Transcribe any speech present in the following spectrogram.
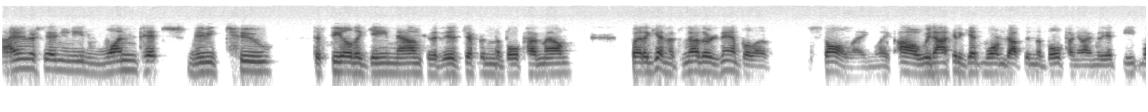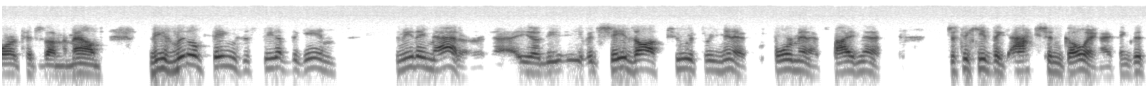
I understand you need one pitch, maybe two, to feel the game mound because it is different than the bullpen mound. But again, that's another example of stalling. Like, oh, we're not going to get warmed up in the bullpen, and I'm going to get eight more pitches on the mound. These little things to speed up the game, to me, they matter. Uh, you know, the, if it shaves off two or three minutes, four minutes, five minutes, just to keep the action going, I think that's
